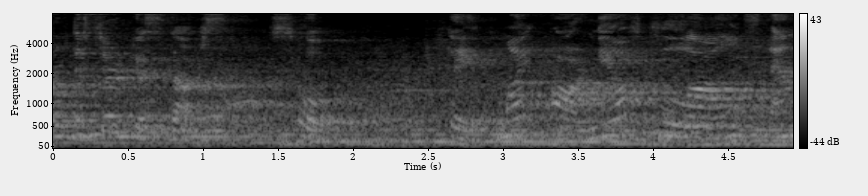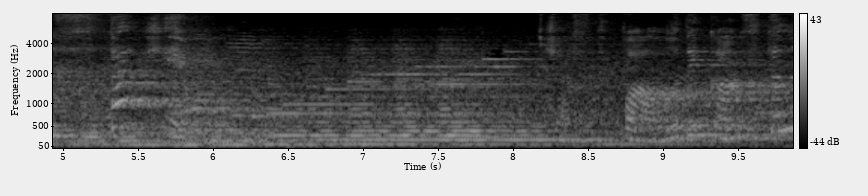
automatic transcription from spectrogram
One of the circus stars. So, take my army of clowns and stop him. Just follow the constant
